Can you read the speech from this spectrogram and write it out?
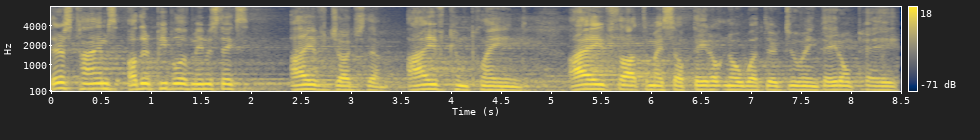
There's times other people have made mistakes. I've judged them. I've complained. I've thought to myself, they don't know what they're doing. They don't pay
